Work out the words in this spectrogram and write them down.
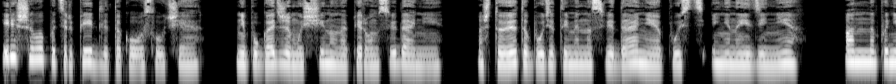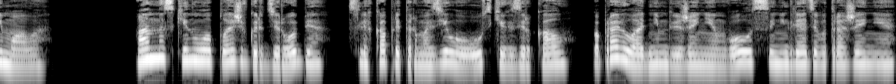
и решила потерпеть для такого случая. Не пугать же мужчину на первом свидании. А что это будет именно свидание, пусть и не наедине, Анна понимала. Анна скинула плащ в гардеробе, слегка притормозила у узких зеркал, поправила одним движением волосы, не глядя в отражение,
